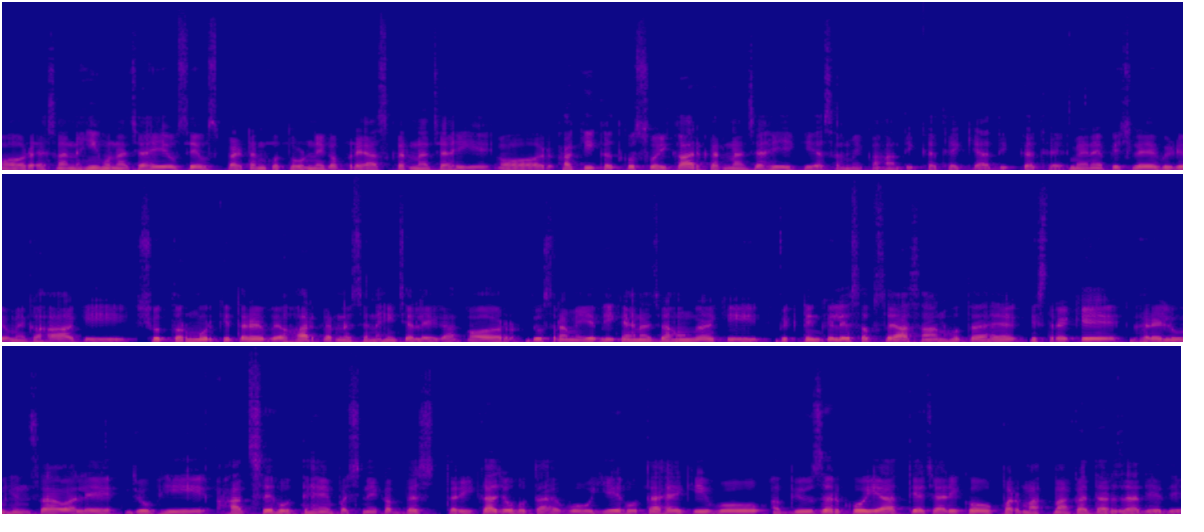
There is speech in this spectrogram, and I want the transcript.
और ऐसा नहीं होना चाहिए उसे, उस पैटर्न को तोड़ने का प्रयास करना चाहिए और हकीकत को स्वीकार करना चाहिए कि असल में कहाँ दिक्कत है, क्या दिक्कत है। मैंने पिछले वीडियो में कहा कि शुतुरमुर्ग की तरह व्यवहार करने से नहीं चलेगा और दूसरा मैं ये भी कहना चाहूँगा कि विक्टिम के लिए सबसे आसान होता है इस तरह के घरेलू हिंसा वाले जो भी हादसे होते हैं, बचने का बेस्ट तरीका जो होता है वो ये होता है कि वो अब्यूजर को या अत्याचारी को परमात्मा का दर्जा दे दे।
